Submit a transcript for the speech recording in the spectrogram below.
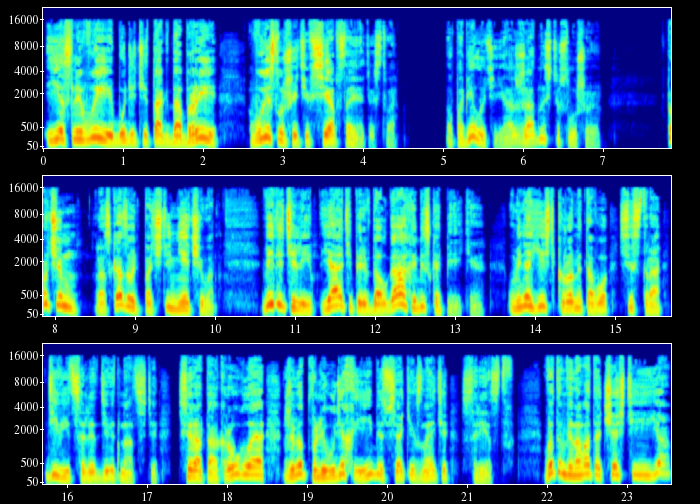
и если вы будете так добры, выслушайте все обстоятельства. О, помилуйте, я с жадностью слушаю. Впрочем, рассказывать почти нечего. Видите ли, я теперь в долгах и без копейки. У меня есть, кроме того, сестра, девица лет девятнадцати, сирота круглая, живет в людях и без всяких, знаете, средств. В этом виноват отчасти и я.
